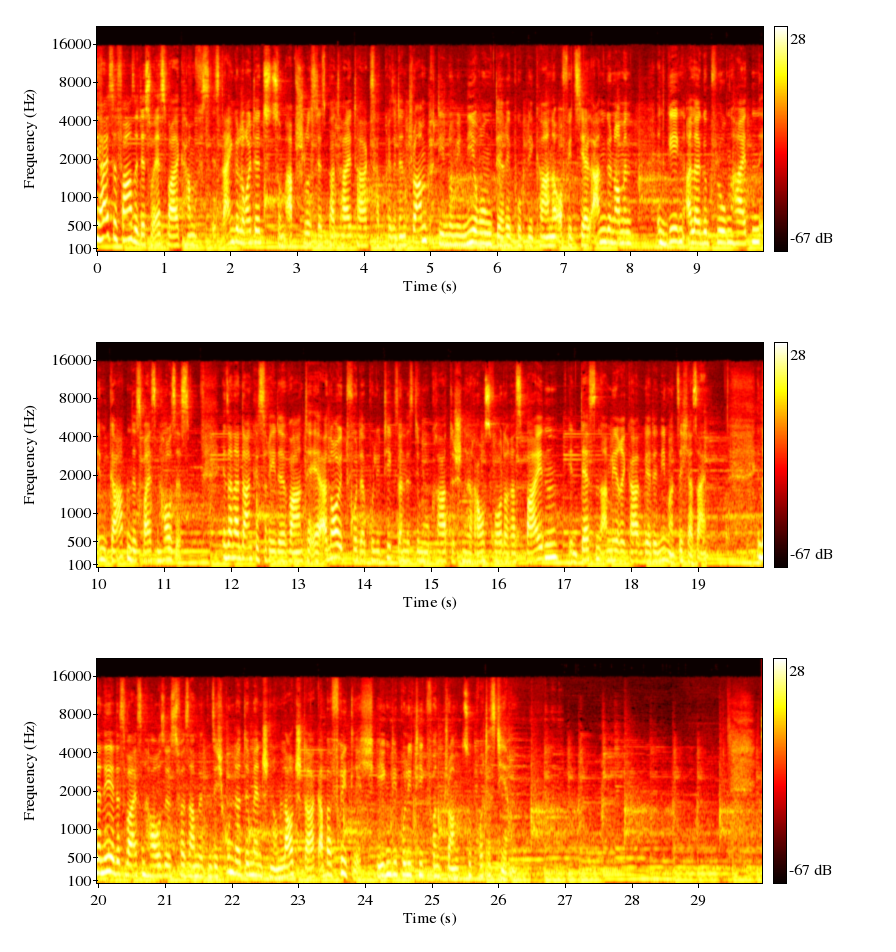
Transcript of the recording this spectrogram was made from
Die heiße Phase des US-Wahlkampfs ist eingeläutet. Zum Abschluss des Parteitags hat Präsident Trump die Nominierung der Republikaner offiziell angenommen, entgegen aller Gepflogenheiten im Garten des Weißen Hauses. In seiner Dankesrede warnte er erneut vor der Politik seines demokratischen Herausforderers Biden. In dessen Amerika werde niemand sicher sein. In der Nähe des Weißen Hauses versammelten sich hunderte Menschen, um lautstark, aber friedlich gegen die Politik von Trump zu protestieren.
